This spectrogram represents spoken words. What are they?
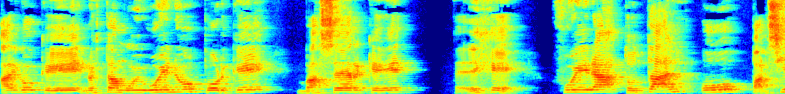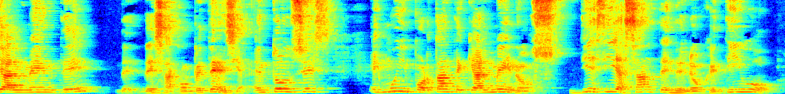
algo que no está muy bueno porque va a ser que te deje fuera total o parcialmente de, esa competencia. Entonces es muy importante que al menos 10 días antes del objetivo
